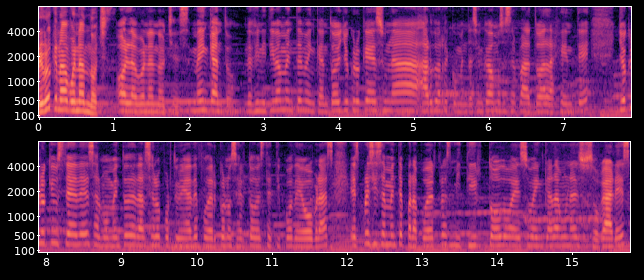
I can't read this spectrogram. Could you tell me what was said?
Primero que nada, buenas noches. Hola, buenas noches. Me encantó, definitivamente me encantó. Yo creo que es una ardua recomendación que vamos a hacer para toda la gente. Yo creo que ustedes, al momento de darse la oportunidad de poder conocer todo este tipo de obras, es precisamente para poder transmitir todo eso en cada una de sus hogares.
